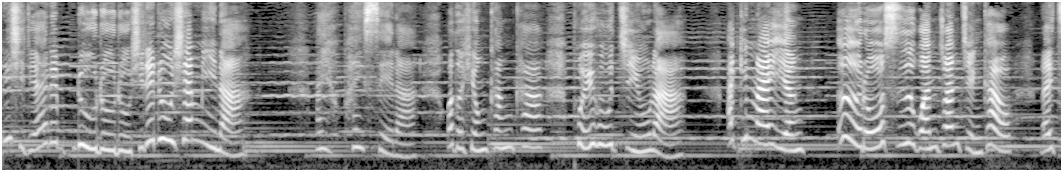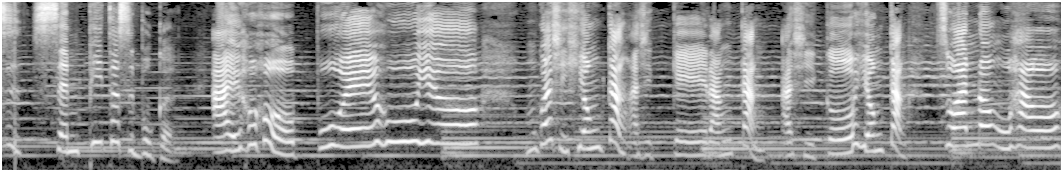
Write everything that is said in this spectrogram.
你是伫遐咧撸撸撸，是咧撸啥物啦？哎哟，歹势啦，我着胸腔卡皮肤痒啦，啊，紧来用俄罗斯原装进口，来自圣彼得斯堡。哎吼吼，皮肤哟，毋管是香港，还是家人港，还是高雄港，全拢有效哦。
